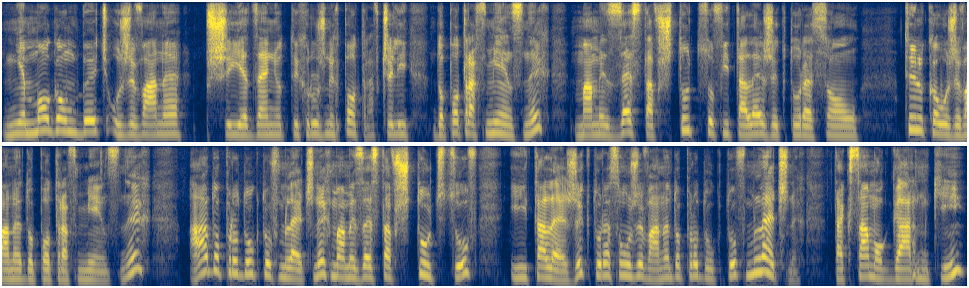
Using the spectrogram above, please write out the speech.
nie mogą być używane przy jedzeniu tych różnych potraw. Czyli do potraw mięsnych mamy zestaw sztućców i talerzy, które są tylko używane do potraw mięsnych, a do produktów mlecznych mamy zestaw sztućców i talerzy, które są używane do produktów mlecznych. Tak samo garnki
